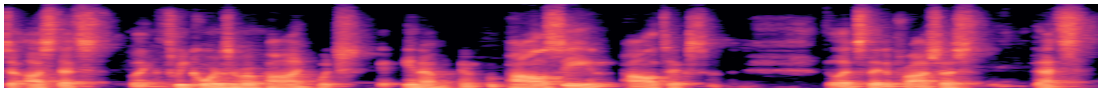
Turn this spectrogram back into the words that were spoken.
to us, that's like three quarters of a pie, which, you know, in policy and politics and the legislative process, that's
